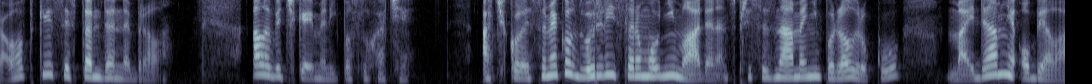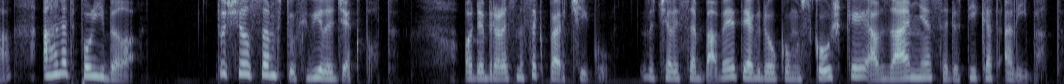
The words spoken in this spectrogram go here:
Kalhotky si v ten den nebrala. Ale vyčkej, milí posluchači. Ačkoliv jsem jako zdvořilý staromódní mládenec při seznámení podal ruku, Majda mě objela a hned políbila. Tušil jsem v tu chvíli jackpot. Odebrali jsme se k parčíku. Začali se bavit, jak jdou komu zkoušky a vzájemně se dotýkat a líbat.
